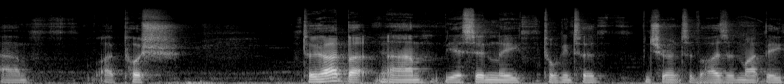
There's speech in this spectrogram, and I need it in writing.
um, I push too hard, but Yeah. um, yeah, certainly talking to insurance advisor might be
